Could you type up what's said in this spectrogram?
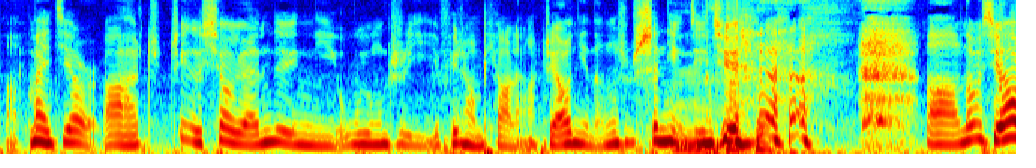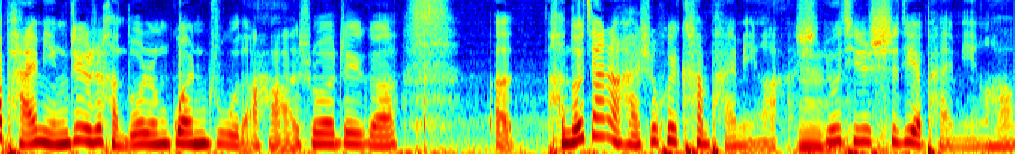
啊，麦吉尔啊，这个校园对你毋庸置疑非常漂亮，只要你能申请进去。啊，那么学校排名这个是很多人关注的哈，说这个，呃，很多家长还是会看排名啊，尤其是世界排名哈。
